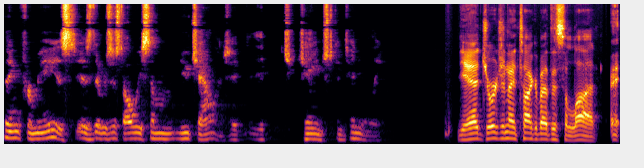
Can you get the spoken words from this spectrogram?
thing for me is is there was just always some new challenge. It, it changed continually. Yeah, George and I talk about this a lot. Uh,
